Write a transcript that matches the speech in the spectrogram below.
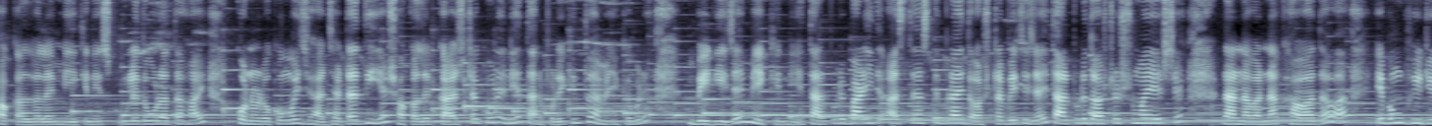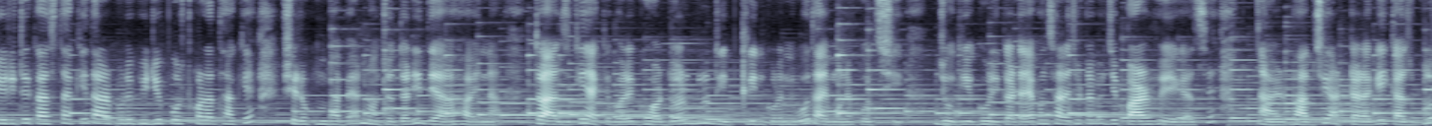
সকালবেলায় মেয়েকে নিয়ে স্কুলে দৌড়াতে হয়। কোনো রকম ওই ঝাঁঝাটা দিয়ে সকালের কাজটা করে নিয়ে তারপরে কিন্তু আমি একেবারে বেরিয়ে যাই মেয়েকে নিয়ে। তারপরে বাড়িতে আস্তে আস্তে প্রায় দশটা বেজে যায়। তারপরে দশটার সময় এসে রান্নাবান্না খাওয়া দাওয়া এবং ভিডিও এডিটের কাজ থাকে। তারপরে ভিডিও পোস্ট করা থাকে। সেরকমভাবে আর নজরদারি দেওয়া হয় না। তো আজকে একেবারে ঘর দুয়ারগুলো ডিপ ক্লিন করে নেব তাই মনে করছি। যদিও ঘড়ি কাটা। এখন সাড়ে ছটা বেজে পার হয়ে গেছে আর ভাবছি আটটার আগেই কাজগুলো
